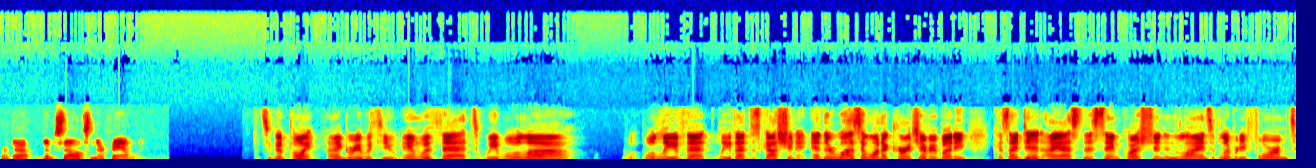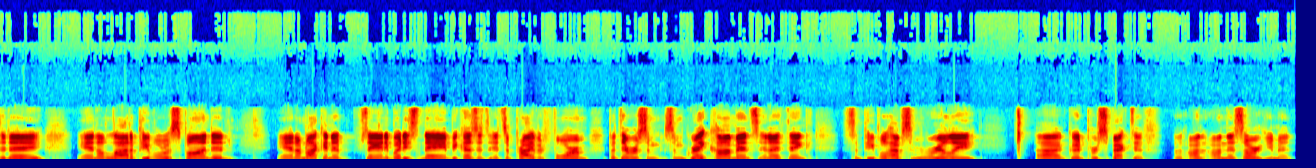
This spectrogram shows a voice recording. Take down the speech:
for the, themselves and their family? That's a good point. I agree with you. And with that, we will uh, we'll leave that leave that discussion. And there was, I want to encourage everybody because I did. I asked this same question in the Lions of Liberty forum today, and a lot of people responded. And I'm not going to say anybody's name because it's, it's a private forum, but there were some some great comments, and I think some people have some really uh, good perspective on, on this argument.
